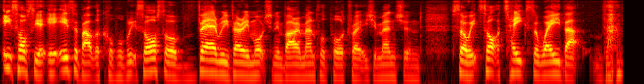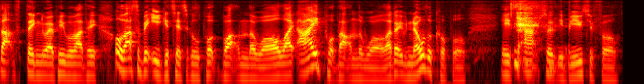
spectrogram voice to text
it's obviously it is about the couple, but it's also very, very much an environmental portrait, as you mentioned. So it sort of takes away that that thing where people might think, "Oh, that's a bit egotistical." Put that on the wall. Like I'd put that on the wall. I don't even know the couple. It's absolutely beautiful.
